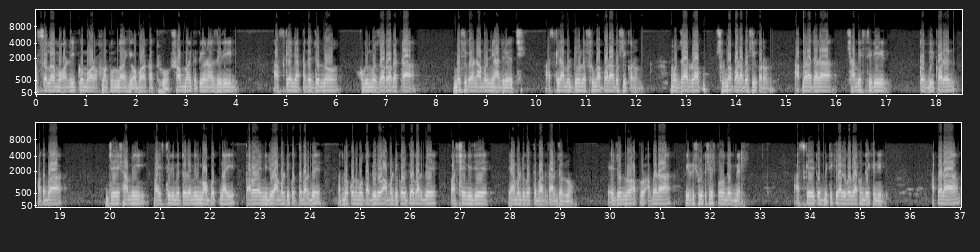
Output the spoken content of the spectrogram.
আসসালামু আলাইকুম ওয়া রাহমাতুল্লাহি ওয়া বারাকাতুহু। সম্মানিত প্রিয় নাজরিন, আজকে আমি আপনাদের জন্য খুবই মুজাররব একটা বশীকরণ আমল নিয়ে হাজির হয়েছি। আজকের আমলটি হলো সুরমা পড়া বশীকরণ। মুজাররব সুরমা পড়া বশীকরণ। আপনারা যারা স্বামী স্ত্রীর তদবির করেন অথবা যে স্বামী বা স্ত্রীর ভেতরে মিল মহব্বত নাই, তারাও নিজে আমলটি করতে পারবে অথবা কোনো মোতাবিরও আমলটি করে দিতে পারবে বা সে নিজে এই আমলটি করতে পারবে তার জন্য। এই জন্য আপ- আপনারা ভিডিওটি শুরুতে শেষ পর্যন্ত দেখবেন। আজকে এই তদবিরটি কীভাবে করবে এখন দেখে নিন। আপনারা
